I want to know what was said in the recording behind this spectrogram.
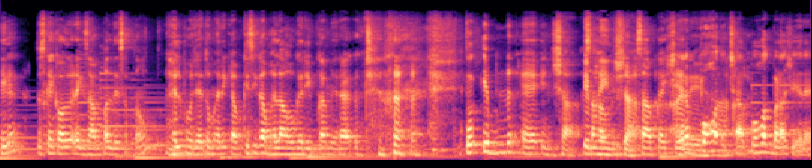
ठीक है? तो इसका एक और एग्जांपल दे सकता हूँ। हेल्प हो जाए तुम्हारी कि अब किसी का भला हो गरीब का मेरा। तो इब्न इंशा इब्न इंशा। साहब का एक शेर है। बहुत हाँ। अच्छा बहुत बड़ा शेर है।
